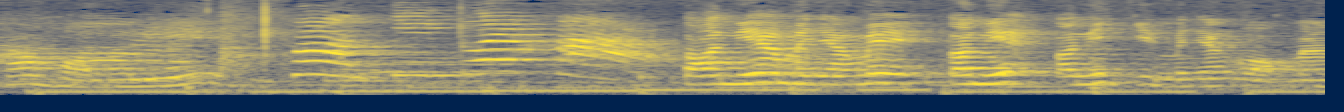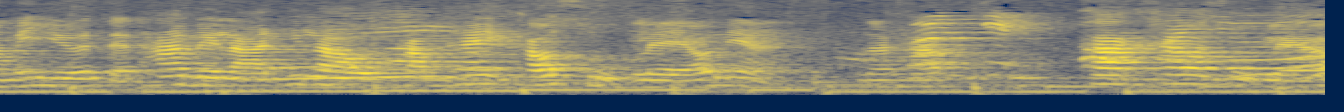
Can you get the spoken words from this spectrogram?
ข้าวหอมมะลิหอมจริงด้วยค่ะ ตอนเนี้ยมันยังไม่ตอนนี้ตอนนี้กลิ่นมันยังออกมาไม่เยอะ แต่ถ้าเวลาที่เราทำให้เขาสุกแล้วเนี่ยนะครับ ถ้าข้าวสุกแล้ว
